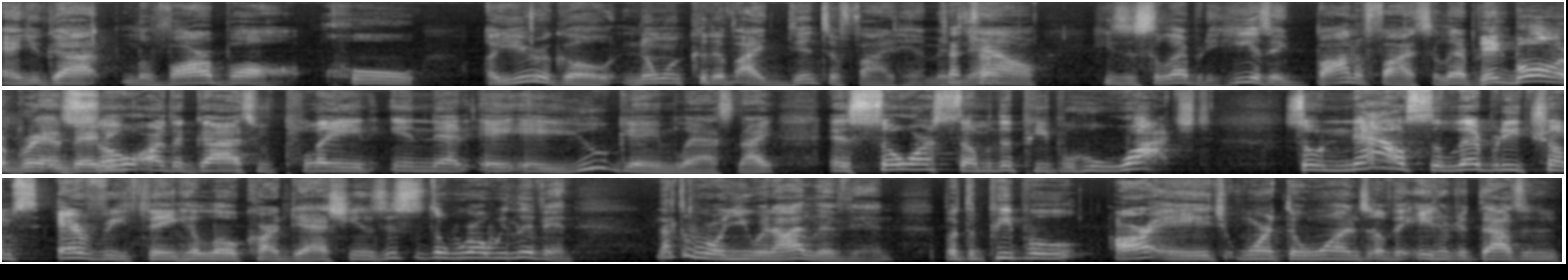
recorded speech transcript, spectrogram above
And you got LaVar Ball, who a year ago no one could have identified him. And That's now right. he's a celebrity. He is a bona fide celebrity. Big baller brand, and baby. So are the guys who played in that AAU game last night, and so are some of the people who watched. So now celebrity trumps everything. Hello, Kardashians. This is the world we live in. Not the world you and I live in, but the people our age weren't the ones of the 800,000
